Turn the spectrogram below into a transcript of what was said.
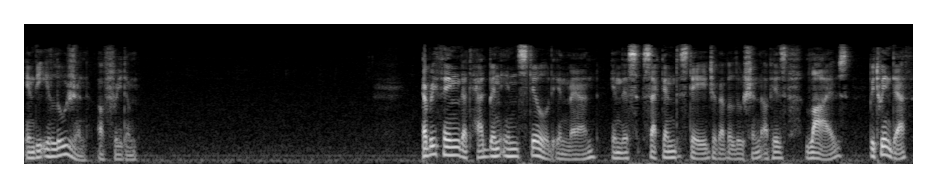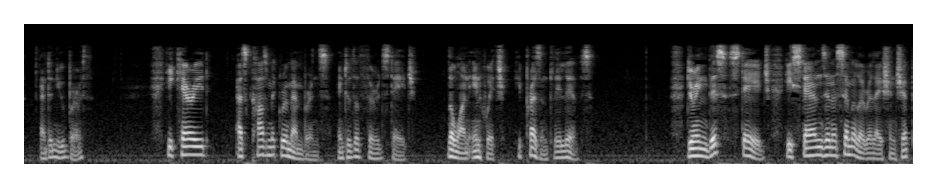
in the illusion of freedom. Everything that had been instilled in man in this second stage of evolution of his lives between death and a new birth, he carried as cosmic remembrance into the third stage, the one in which he presently lives. During this stage, he stands in a similar relationship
